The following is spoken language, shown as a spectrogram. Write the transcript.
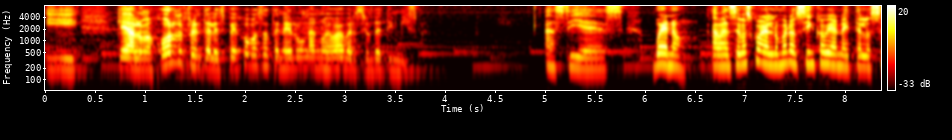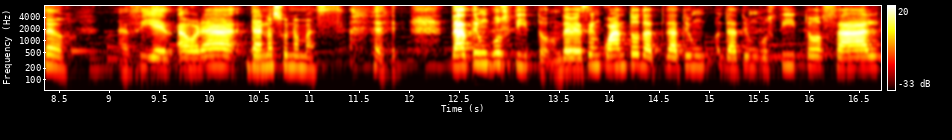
Y que a lo mejor frente al espejo vas a tener una nueva versión de ti misma. Así es. Bueno, avancemos con el número 5, Viana, y te lo cedo. Así es. Ahora. Danos uno más. date un gustito. De vez en cuando, date, un, date un gustito, sal,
